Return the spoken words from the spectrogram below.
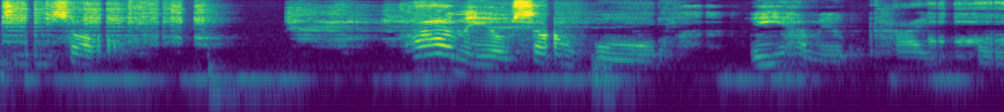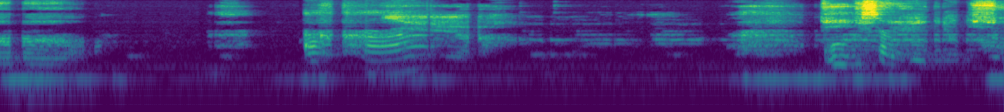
金少。他还没有上播，A 还没有。开播。我不想跟你说。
